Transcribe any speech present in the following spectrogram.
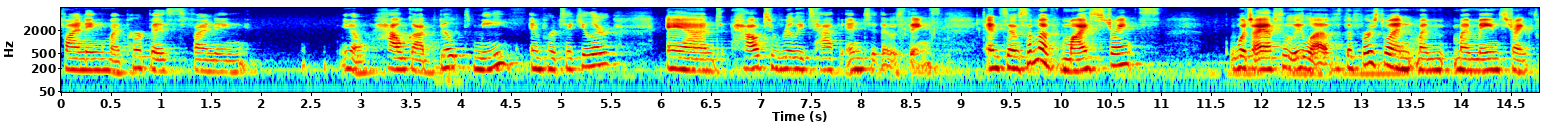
finding my purpose, finding you know how God built me in particular, and how to really tap into those things. And so some of my strengths, which I absolutely love. The first one, my my main strength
